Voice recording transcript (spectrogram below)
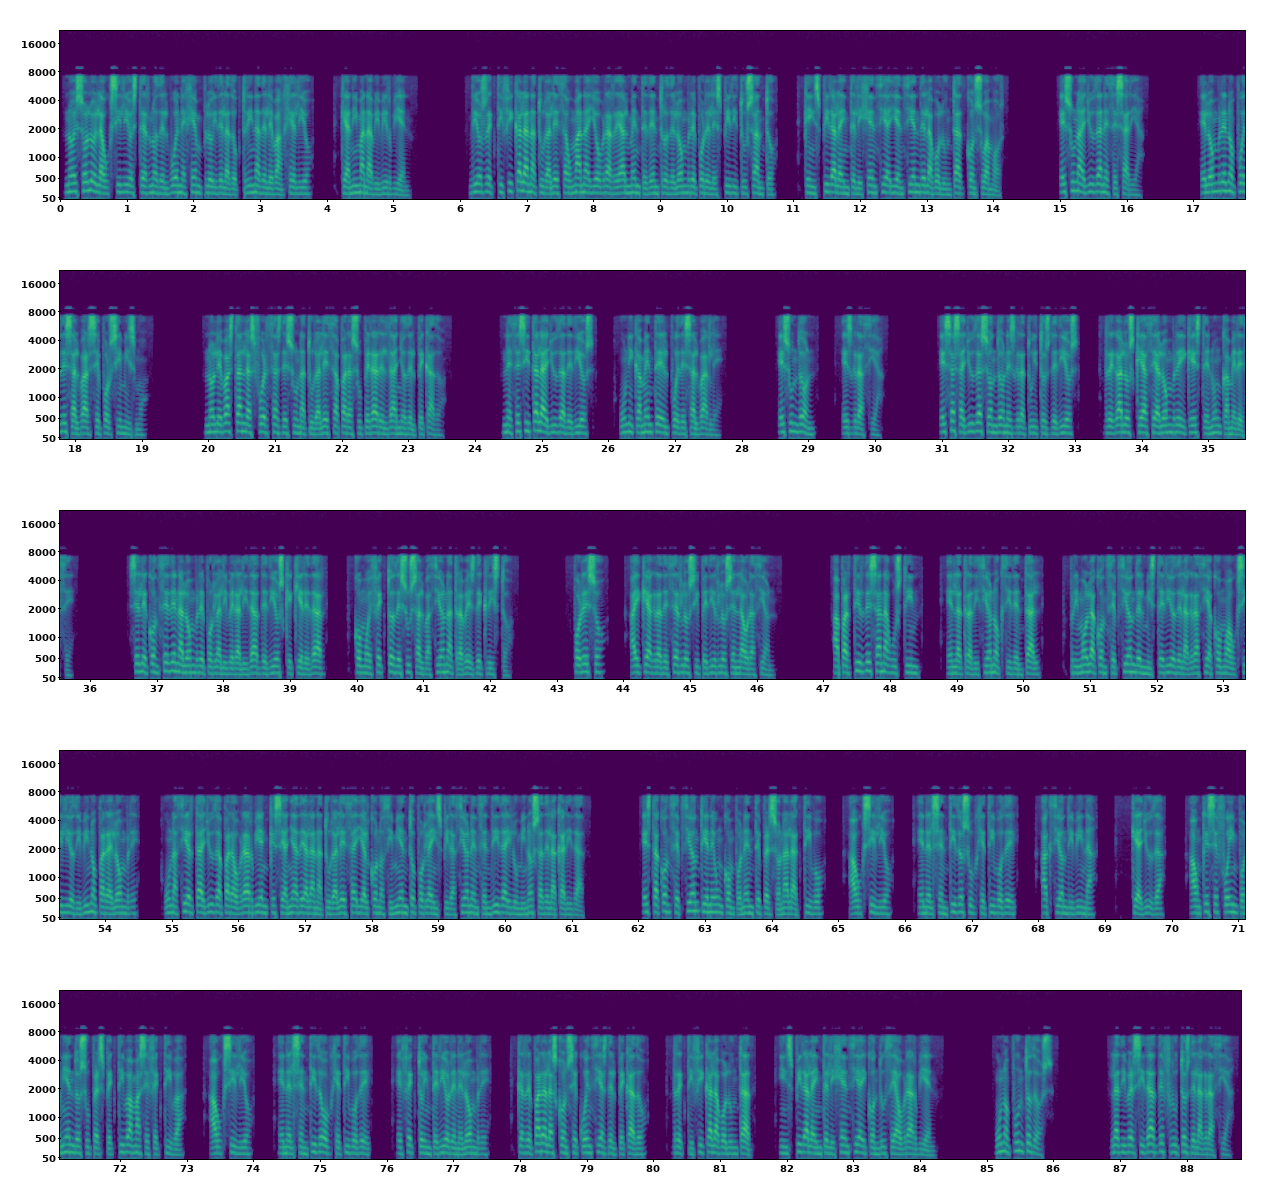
no es solo el auxilio externo del buen ejemplo y de la doctrina del Evangelio, que animan a vivir bien. Dios rectifica la naturaleza humana y obra realmente dentro del hombre por el Espíritu Santo, que inspira la inteligencia y enciende la voluntad con su amor. Es una ayuda necesaria. El hombre no puede salvarse por sí mismo. No le bastan las fuerzas de su naturaleza para superar el daño del pecado. Necesita la ayuda de Dios, únicamente Él puede salvarle. Es un don, es gracia. Esas ayudas son dones gratuitos de Dios, regalos que hace al hombre y que éste nunca merece. Se le conceden al hombre por la liberalidad de Dios que quiere dar, como efecto de su salvación a través de Cristo. Por eso, hay que agradecerlos y pedirlos en la oración. A partir de San Agustín, en la tradición occidental, primó la concepción del misterio de la gracia como auxilio divino para el hombre, una cierta ayuda para obrar bien que se añade a la naturaleza y al conocimiento por la inspiración encendida y luminosa de la caridad. Esta concepción tiene un componente personal activo, auxilio, en el sentido subjetivo de, acción divina, que ayuda, aunque se fue imponiendo su perspectiva más efectiva, auxilio, en el sentido objetivo de, efecto interior en el hombre, que repara las consecuencias del pecado, rectifica la voluntad, inspira la inteligencia y conduce a obrar bien. 1.2. La diversidad de frutos de la gracia.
